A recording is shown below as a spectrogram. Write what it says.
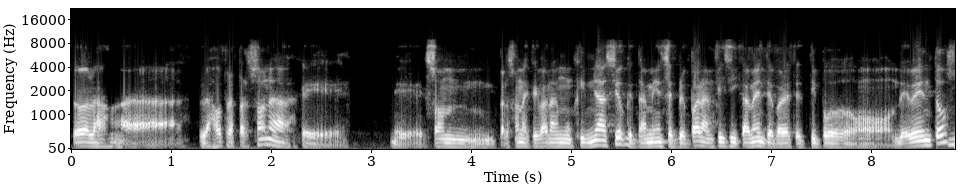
todas las, otras personas son personas que van a un gimnasio, que también se preparan físicamente para este tipo de eventos.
